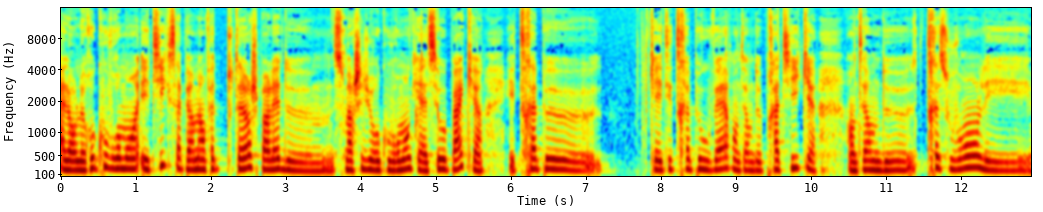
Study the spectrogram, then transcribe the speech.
Alors le recouvrement éthique, ça permet en fait, tout à l'heure je parlais de ce marché du recouvrement qui est assez opaque et très peu qui a été très peu ouvert en termes de pratique, en termes de très souvent les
